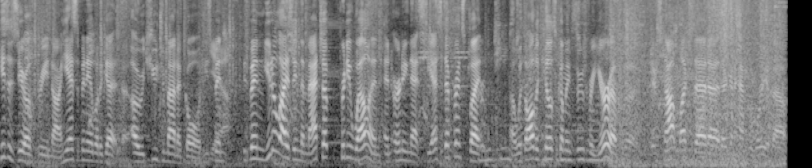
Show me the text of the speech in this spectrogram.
he's a 0-3 Gnar. He hasn't been able to get a, a huge amount of gold. He's been he's been utilizing the matchup pretty well and, and earning that CS difference, but uh, with all the kills coming through for Europe, uh, there's not much that uh, they're going to have to worry about.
